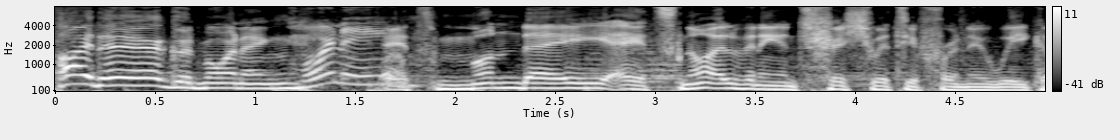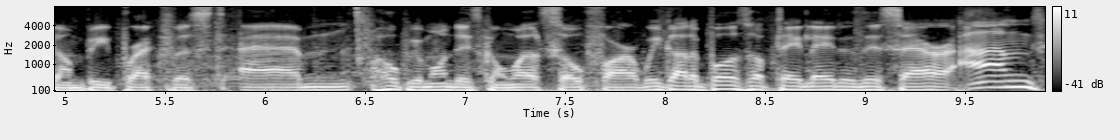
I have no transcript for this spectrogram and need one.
Hi there, good morning. Morning. It's Monday. It's Niall, Vinny, and Trish with you for a new week on Beat Breakfast. Um, hope your Monday's gone well so far. We got a buzz update later this hour and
